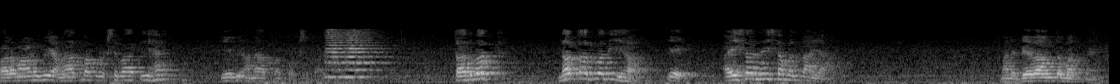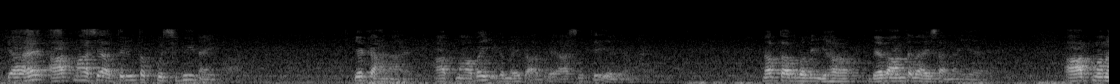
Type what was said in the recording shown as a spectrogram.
परमाणु भी अनात्मा पक्षपाती है, ये भी अनात्मा पक्षपाती। तद्वत, न तद्वत यह ये, ऐसा नहीं समझना यहाँ। माने वेदांत मत में, क्या है, आत्मा से अतिरिक्त तो कुछ भी नहीं था। ये कहना है, आत्मा इधम का आसित ये लेना है। न तद्वत यह वेदांत में ऐसा नहीं है। आत्मन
